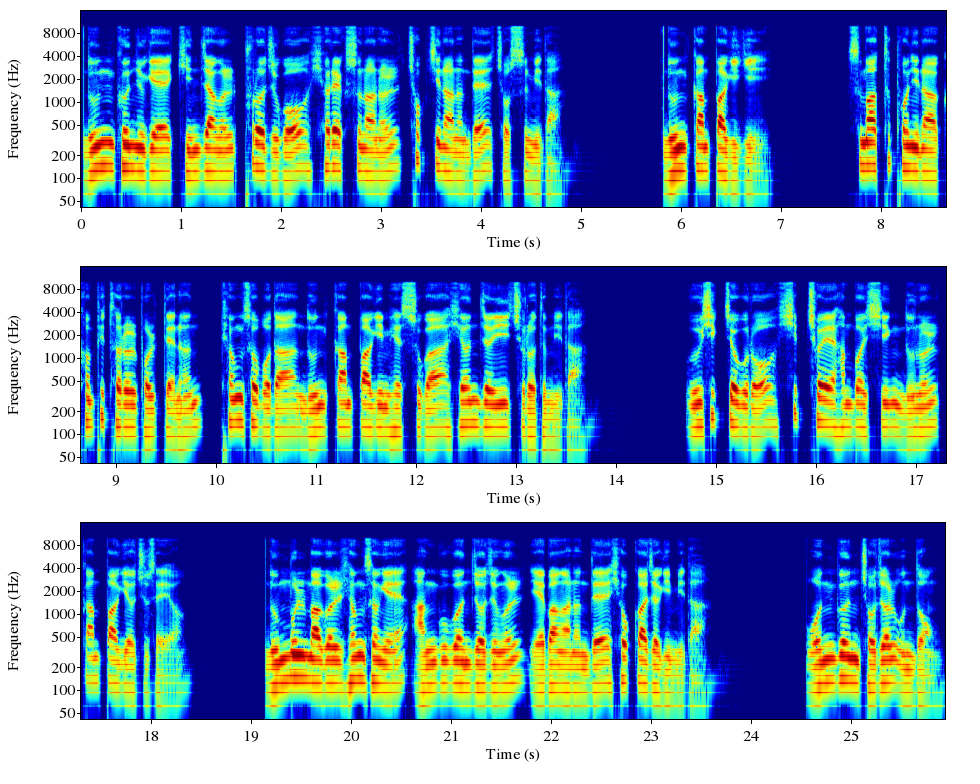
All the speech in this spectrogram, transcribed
눈 근육의 긴장을 풀어주고 혈액순환을 촉진하는 데 좋습니다. 눈 깜빡이기. 스마트폰이나 컴퓨터를 볼 때는 평소보다 눈 깜빡임 횟수가 현저히 줄어듭니다. 의식적으로 10초에 한 번씩 눈을 깜빡여 주세요. 눈물막을 형성해 안구건 조증을 예방하는 데 효과적입니다. 원근 조절 운동.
